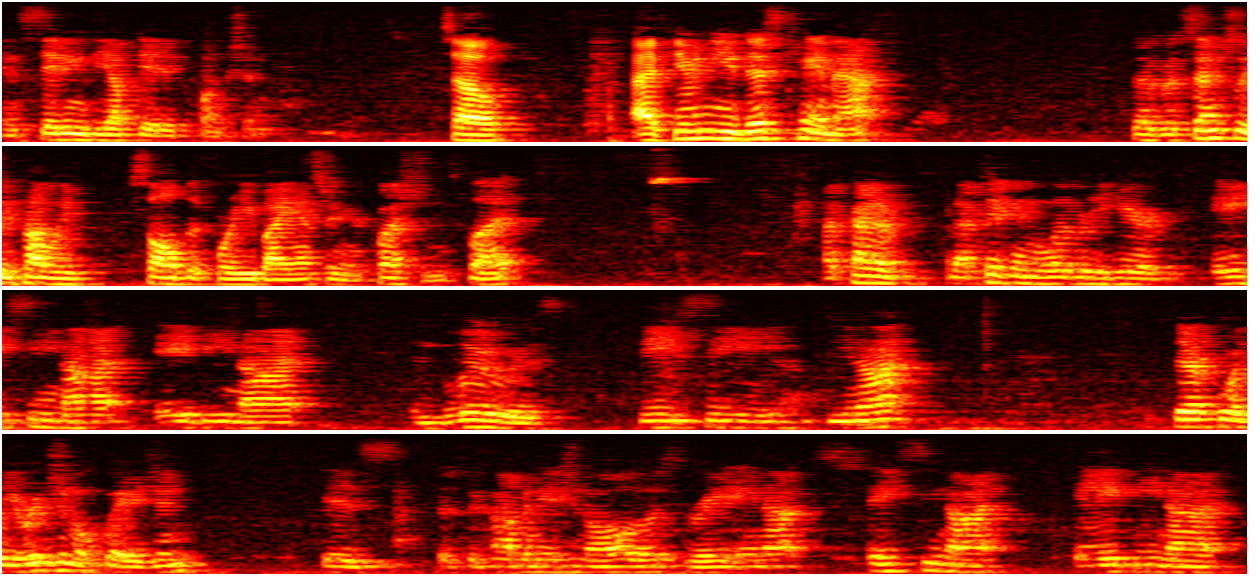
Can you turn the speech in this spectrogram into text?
and stating the updated function. So I've given you this K-map. So I've essentially probably solved it for you by answering your questions, but I've kind of I've taken the liberty here. AC naught, AB naught, and blue is BC D naught. Therefore, the original equation is just the combination of all of those three: A naught, AC naught, A B naught,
